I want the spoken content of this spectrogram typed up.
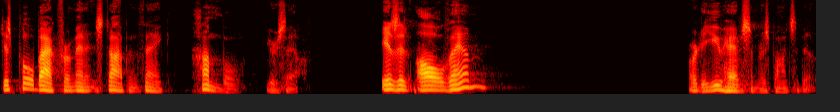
just pull back for a minute and stop and think. Humble yourself. Is it all them? Or do you have some responsibility?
